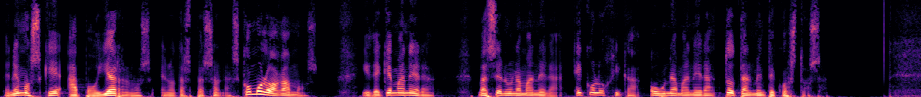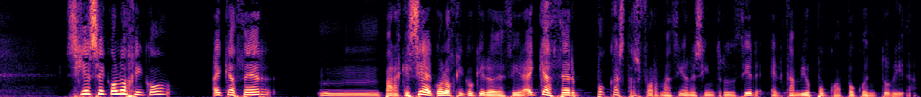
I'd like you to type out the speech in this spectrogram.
tenemos que apoyarnos en otras personas. ¿Cómo lo hagamos? ¿Y de qué manera? Va a ser una manera ecológica o una manera totalmente costosa. Si es ecológico, hay que hacer, para que sea ecológico quiero decir, hay que hacer pocas transformaciones e introducir el cambio poco a poco en tu vida.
